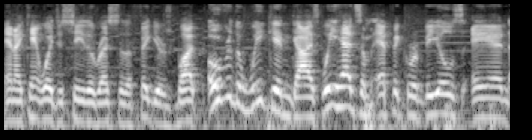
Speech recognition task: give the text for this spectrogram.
and I can't wait to see the rest of the figures. But over the weekend, guys, we had some epic reveals, and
